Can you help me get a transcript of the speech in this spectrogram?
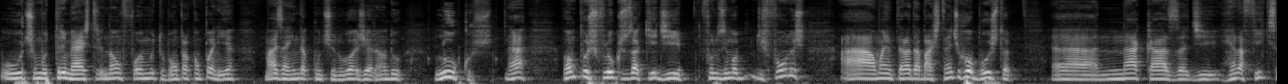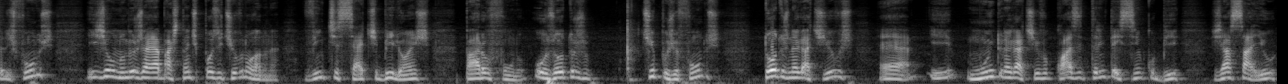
o último trimestre não foi muito bom para a companhia, mas ainda continua gerando lucros. Né? Vamos para os fluxos aqui de fundos, de fundos. Há uma entrada bastante robusta uh, na casa de renda fixa dos fundos e o número já é bastante positivo no ano, né? 27 bilhões para o fundo. Os outros tipos de fundos todos negativos é, e muito negativo, quase 35 bi já saiu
